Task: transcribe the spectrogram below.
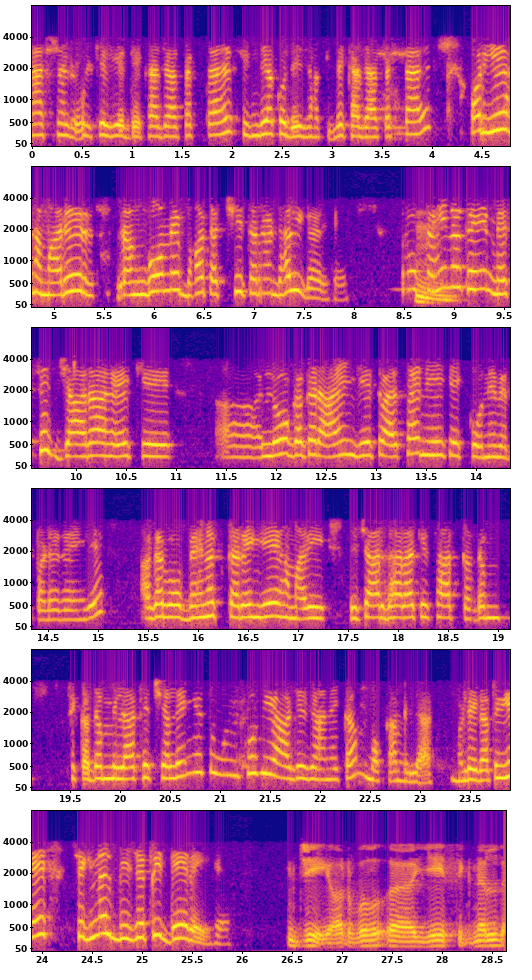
नेशनल रोल के लिए देखा जा सकता है सिंधिया को दे जा, देखा जा सकता है और ये हमारे रंगों में बहुत अच्छी तरह ढल गए हैं। तो हम्म। कहीं ना कहीं मैसेज जा रहा है कि लोग अगर आएँगे तो ऐसा नहीं है कि एक कोने में पड़े रहेंगे। अगर वो मेहनत करेंगे हमारी विचारधारा के साथ कदम से कदम मिला के चलेंगे तो उनको भी आगे जाने का मौका मिला मिलेगा। तो ये सिग्नल बीजेपी दे रही है। जी, और वो ये सिग्नल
